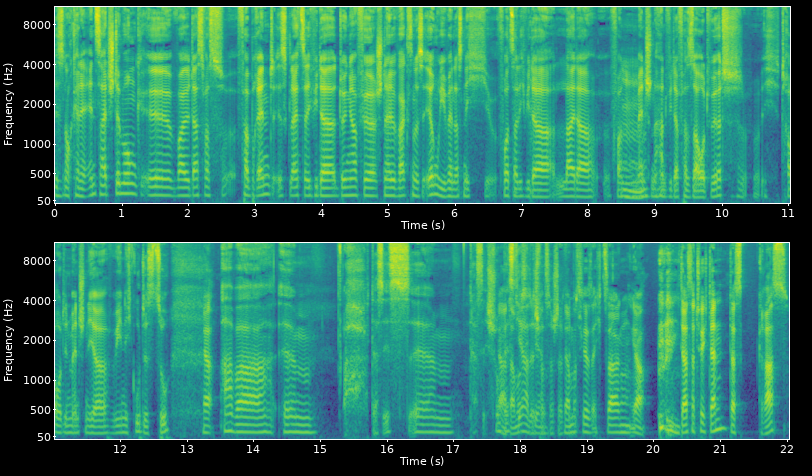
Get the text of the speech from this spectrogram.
ist noch keine Endzeitstimmung, äh, weil das, was verbrennt, ist gleichzeitig wieder Dünger für schnell wachsendes irgendwie, wenn das nicht vorzeitig wieder leider von Menschenhand wieder versaut wird. Ich traue den Menschen ja wenig Gutes zu. ja. Aber ähm, oh, das ist ähm, das ist schon Ja, bestialisch, dir, was da da muss ich jetzt echt sagen, ja, da ist natürlich dann das Gras,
